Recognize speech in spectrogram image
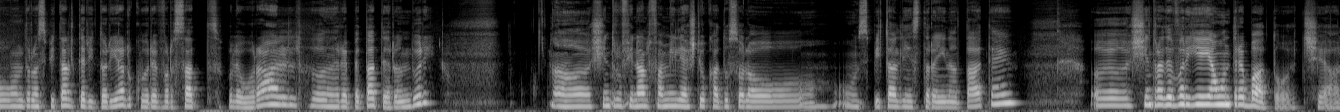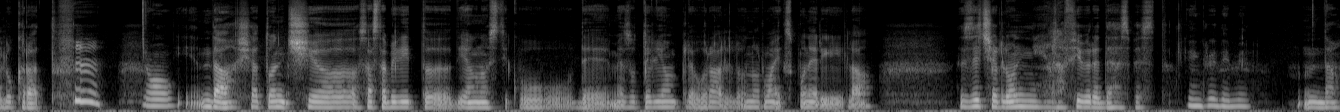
într-un spital teritorial cu revărsat pleural în repetate rânduri uh, și într-un final familia știu că a dus-o la o, un spital din străinătate uh, și într-adevăr ei au întrebat-o ce a lucrat. Hmm. Oh. Da, și atunci uh, s-a stabilit uh, diagnosticul de mezoteliom pleural în urma expunerii la 10 luni la fibre de asbest. Incredibil. Da.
